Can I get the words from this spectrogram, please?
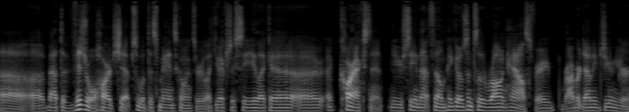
uh, about the visual hardships of what this man's going through. Like you actually see like a, a, a, car accident. You're seeing that film. He goes into the wrong house. Very Robert Downey Jr.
